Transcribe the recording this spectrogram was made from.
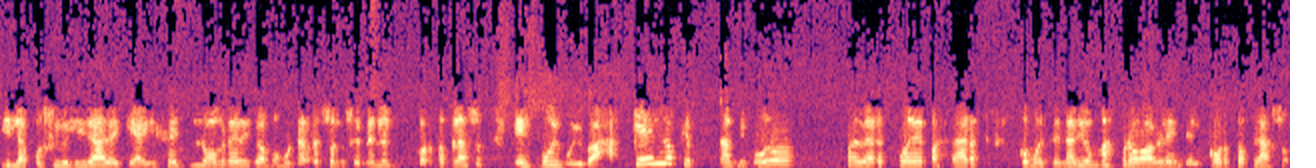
y la posibilidad de que ahí se logre, digamos, una resolución en el corto plazo es muy, muy baja. ¿Qué es lo que a mi modo ver puede pasar como escenario más probable en el corto plazo,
